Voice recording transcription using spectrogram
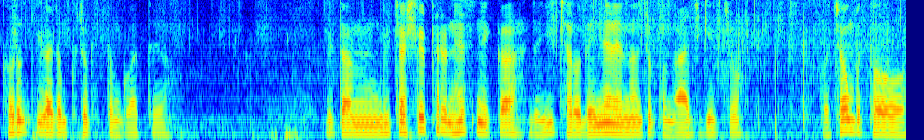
걸음기가 좀 부족했던 것 같아요. 일단 1차 실패를 했으니까 이제 2차로 내년에는 좀 더 나아지겠죠. 뭐 처음부터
